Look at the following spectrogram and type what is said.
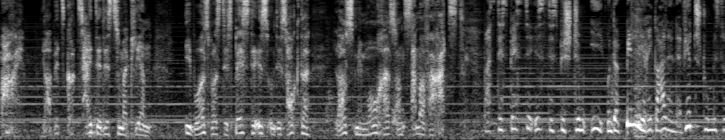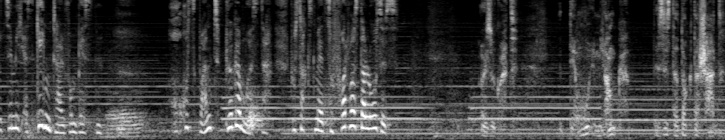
Mari, ich hab jetzt keine Zeit, dir das zu erklären. Ich weiß, was das Beste ist und ich sag dir, lass mich machen, sonst sind wir verratzt. Was das Beste ist, das bestimmt ich. Und der Billigregal in der Wirtsstube ist so ziemlich das Gegenteil vom Besten. Rochus Quandt, Bürgermeister, du sagst mir jetzt sofort, was da los ist. Also gut. Der Mo im Janker, das ist der Dr. Schad.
